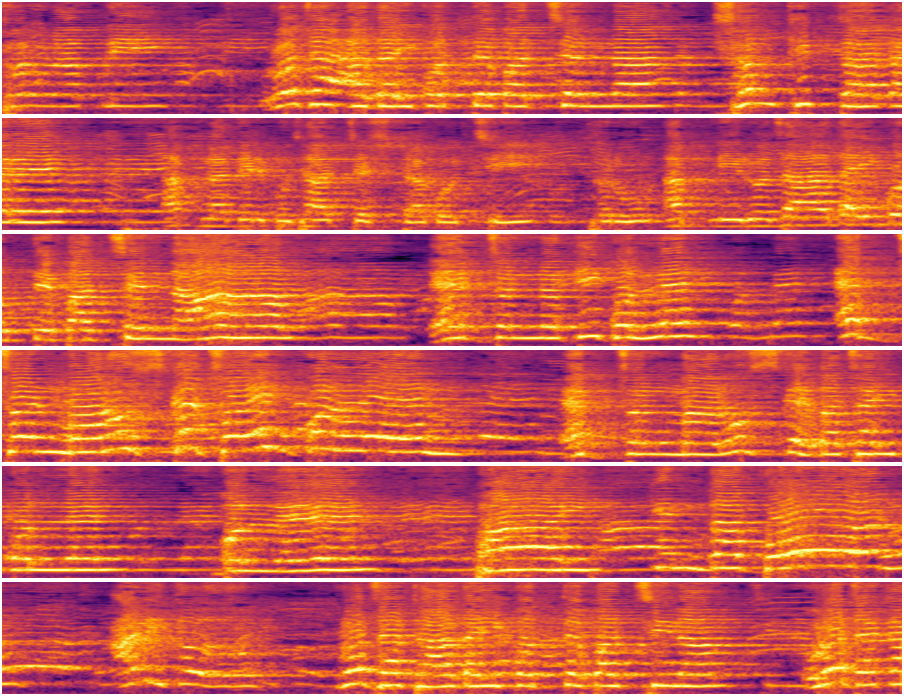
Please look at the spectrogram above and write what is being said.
ধরুন আপনি রোজা আদায় করতে পারছেন না। সংক্ষিপ্ত আকারে আপনাদের বোঝার চেষ্টা করছি। ধরুন, আপনি রোজা আদায় করতে পারছেন না। এর জন্য কি করলেন, একজন মানুষকে চয়ন করলেন। একজন মানুষকে বাছাই করলেন, বললেন, ভাই, কিংবা বোন, আমি তো রোজাটা আদায় করতে পারছি না, রোজাটা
